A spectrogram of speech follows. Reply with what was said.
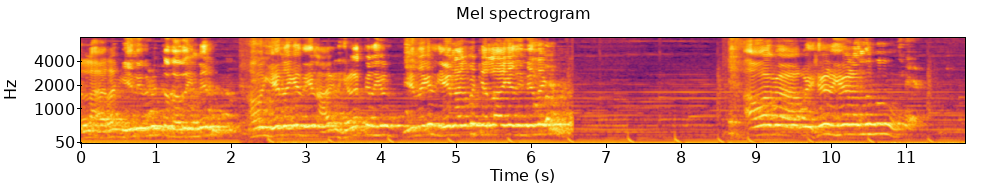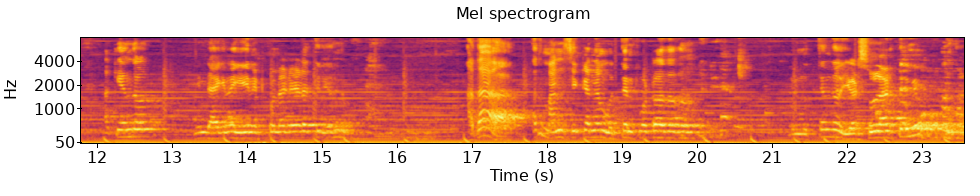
ಎಲ್ಲ ಆರಾಮ ಏನಿರ್ಬೇಕದ, ಅದು ಇನ್ನೇನು? ಅವಾಗ ಏನಾಗ್ಯದ, ಏನು ಆಗ ಹೇಳಕ್ಕ ಹೇಳು. ಏನಾಗ್ಯದ, ಏನಾಗ್ಬೇಕು, ಎಲ್ಲ ಆಗ್ಯದ ಇನ್ನೇನಾಗ್ಯದ ಅವಾಗ ಹೇಳಿ ಹೇಳಂದ್ರು ಆಕೆ ಅಂದಳು ನಿಮ್ಮ ಆಗಿನ ಏನು ಇಟ್ಕೊಂಡು ಅಡ್ಡಾಡತ್ತೀರಿ ಅಂದ್ರು ಅದ, ಅದು ಮನ್ಸಿಕ್ಕ ನಮ್ಮ ಮುತ್ತಿನ ಫೋಟೋ ಅದದು ನಿಮ್ಮ ಮುತ್ತಂದ ಎಷ್ಟು ಸುಳ್ಳು ಆಡ್ತೀರಿ ನೀವು? ಅಂದ್ರು.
